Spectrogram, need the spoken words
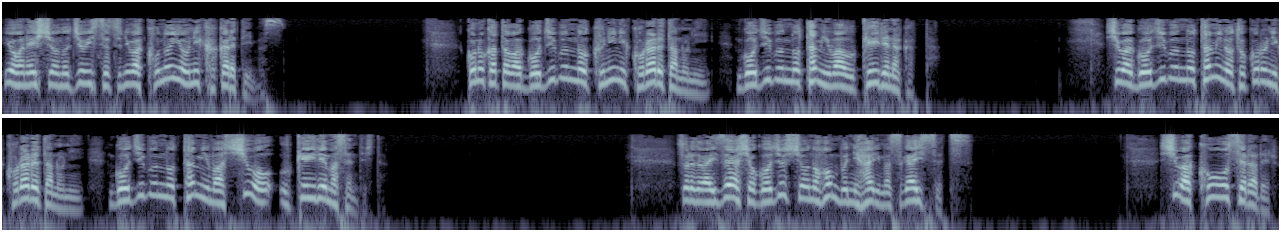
ヨハネ一章の11節にはこのように書かれています。この方はご自分の国に来られたのに、ご自分の民は受け入れなかった。主はご自分の民のところに来られたのに、ご自分の民は主を受け入れませんでした。それでは、イザヤ書50章の本文に入りますが、一節。主はこうおせられる。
